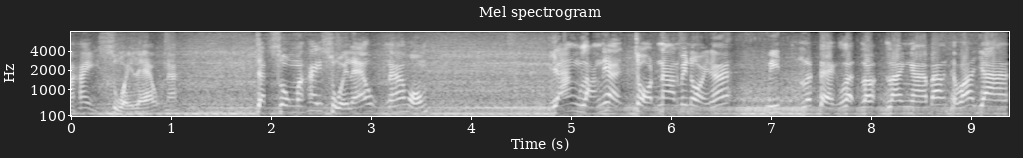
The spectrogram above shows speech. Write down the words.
มาให้สวยแล้วนะ จัดทรงมาให้สวยแล้วนะครับผมยางหลังเนี่ยจอดนานไปหน่อยนะ มีระแตกละละลายงาบ้าง แต่ว่ายาง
